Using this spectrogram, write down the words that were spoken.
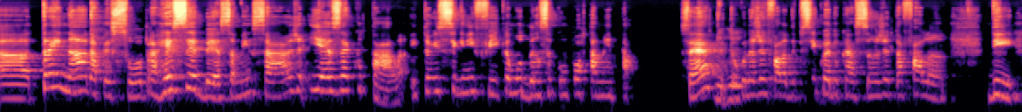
uh, treinar a pessoa para receber essa mensagem e executá-la. Então, isso significa mudança comportamental certo? Então, uhum. Então, quando a gente fala de psicoeducação, a gente está falando de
